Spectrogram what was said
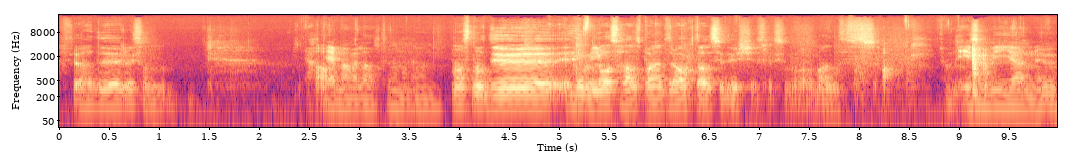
För jag hade liksom, Ja. Det är man väl alltid när man är man snodde ju hänglåshalsbandet rakt av Sid Vicious liksom. Och man, ja, Det är som vi gör nu.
